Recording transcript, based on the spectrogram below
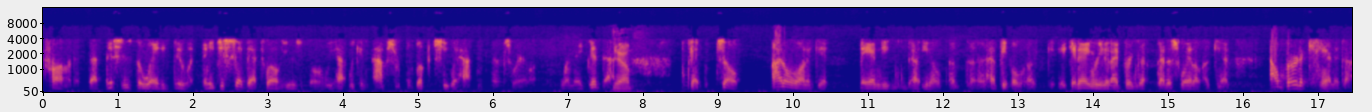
prominent, that this is the way to do it. And he just said that 12 years ago. We have we can absolutely look and see what happened in Venezuela when they did that. Yeah. Okay, so I don't want to get bandy, uh, you know, uh, uh, have people uh, get angry that I bring up Venezuela again. Alberta, Canada.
